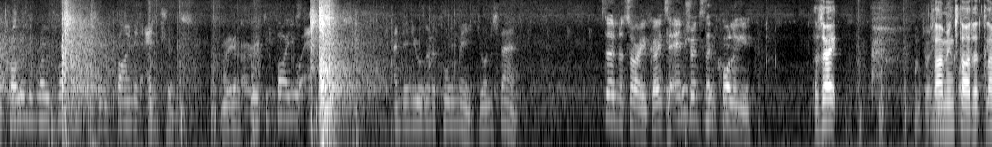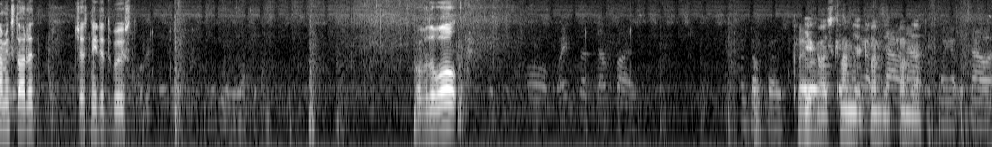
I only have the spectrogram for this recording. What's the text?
and follow the road right until you find an entrance. You're going to fortify your entrance, and then you're going to call me. Do you understand? Third, no, sorry, going to entrance, then calling you. Azay! Climbing started, climbing started. Just needed the boost. Over the wall. Yeah, guys, climb here, climb here, climb here. Coming up the tower.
